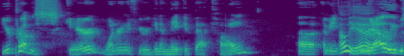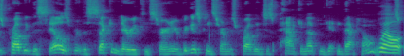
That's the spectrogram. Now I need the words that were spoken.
you're probably scared, wondering if you were going to make it back home. Uh, I mean, oh, yeah. the reality was probably the sales were the secondary concern. Your biggest concern was probably just packing up and getting back home well,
